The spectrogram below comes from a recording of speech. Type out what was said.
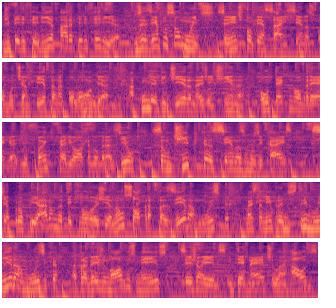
de periferia para periferia. Os exemplos são muitos. Se a gente for pensar em cenas como Champeta na Colômbia, a cumbia videira na Argentina, ou o tecnobrega e o funk carioca no Brasil, são típicas cenas musicais que se apropriaram da tecnologia não só para fazer a música, mas também para distribuir a música através de novos meios, sejam eles internet, lan houses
